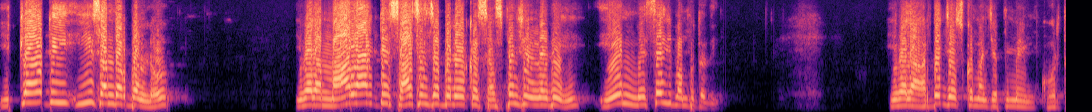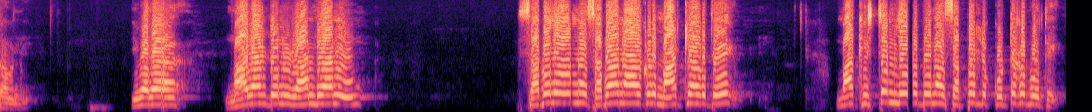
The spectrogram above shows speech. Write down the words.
ఇట్లాంటి ఈ సందర్భంలో ఇవాళ మాలాంటి శాసనసభ్యుల యొక్క సస్పెన్షన్ అనేది ఏం మెసేజ్ పంపుతుంది? ఇవాళ అర్థం చేసుకోమని చెప్పి మేము కోరుతా ఉన్నాం. ఇవాళ మాలాంటి వాళ్ళు రాను రాను సభలో ఉన్న సభానాయకుడు మాట్లాడితే మాకు ఇష్టం లేకపోయినా సప్పట్లు కొట్టకపోతే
